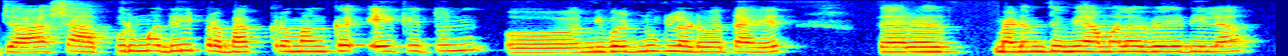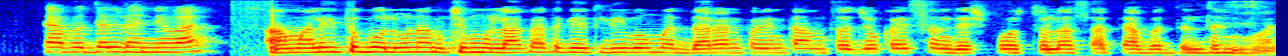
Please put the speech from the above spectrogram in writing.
ज्या शहापूरमधील प्रभाग क्रमांक एक येथून निवडणूक लढवत आहेत. तर मॅडम तुम्ही आम्हाला वेळ दिला. त्याबद्दल धन्यवाद. आम्हाला इथं बोलवून आमची मुलाखत घेतली व मतदारांपर्यंत आमचा जो काही संदेश पोहोचवला असा त्याबद्दल धन्यवाद.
